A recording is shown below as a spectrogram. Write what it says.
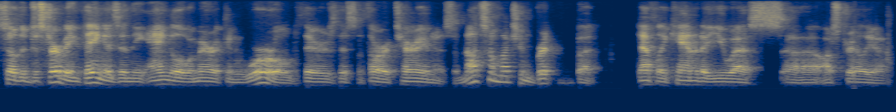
so the disturbing thing is in the Anglo-American world, there's this authoritarianism. Not so much in Britain, but definitely Canada, US, uh, Australia.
